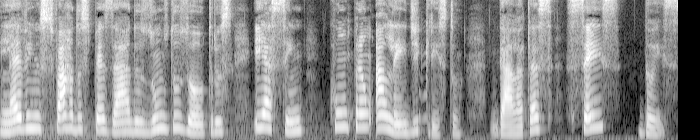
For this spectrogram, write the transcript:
Levem os fardos pesados uns dos outros e assim cumpram a lei de Cristo. Gálatas 6, 2.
